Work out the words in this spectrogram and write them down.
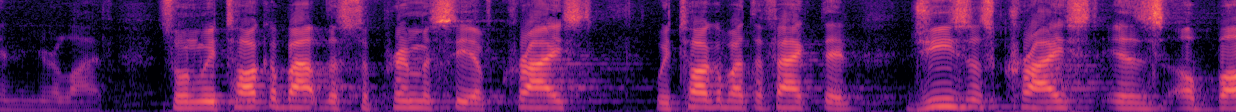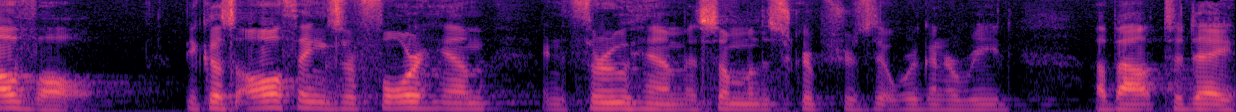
in your life. So when we talk about the supremacy of Christ, we talk about the fact that Jesus Christ is above all, because all things are for him and through him, as some of the scriptures that we're going to read about today.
